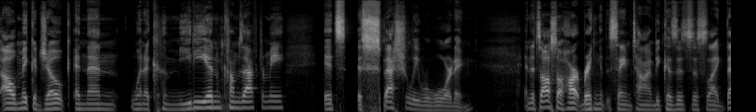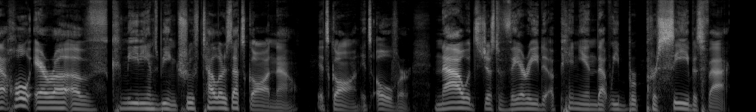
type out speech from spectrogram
I'll make a joke, and then when a comedian comes after me, it's especially rewarding. And it's also heartbreaking at the same time because it's just like that whole era of comedians being truth tellers, that's gone now. It's gone. It's over. Now it's just varied opinion that we b- perceive as fact.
